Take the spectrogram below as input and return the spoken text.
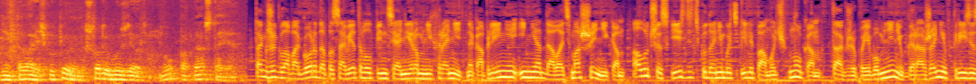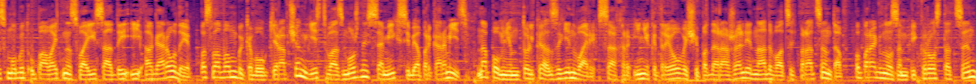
Один товарищ купил, что ты будешь делать? Ну, пока стоят. Также глава города посоветовал пенсионерам не хранить накопления и не отдавать мошенникам, а лучше съездить куда-нибудь или помочь внукам. Также, по его мнению, горожане в кризис могут уповать на свои сады и огороды. По словам Быкова, у кировчан есть возможность самих себя прокормить. Напомним, только за январь сахар и некоторые овощи подорожали на 20%. По прогнозам, пик роста цен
